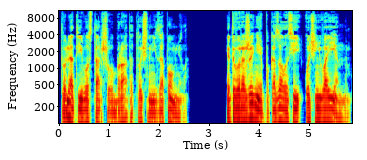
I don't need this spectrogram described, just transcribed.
то ли от его старшего брата, точно не запомнила. Это выражение показалось ей очень военным.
